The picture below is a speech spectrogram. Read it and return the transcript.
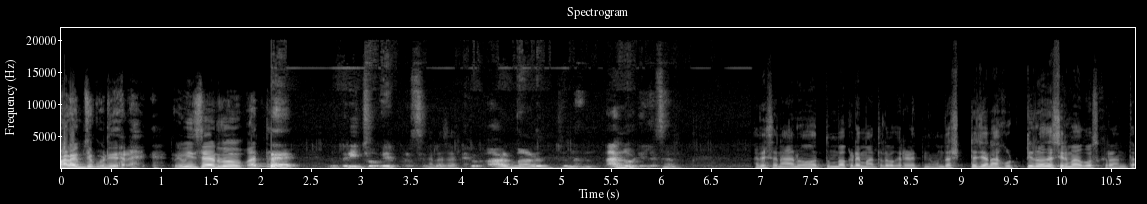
ಭಾಳ ಹಿಂಸೆ ಕೊಟ್ಟಿದ್ದಾರೆ. ರವಿ ಸರ್ದು ಮತ್ತೆ ವೆರಿ ಜೋವಿಯಲ್ ಪರ್ಸನ್ ಅಲ್ಲ ಸರ್. ಹಾಳು ಮಾಡೋದು ನಾನು ನಾನು ನೋಡಿಲ್ಲ ಸರ್. ಅದೇ ಸರ್ ನಾನು ತುಂಬ ಕಡೆ ಮಾತಾಡ್ಬೇಕಾದ್ರೆ ಹೇಳ್ತೀನಿ. ಒಂದಷ್ಟು ಜನ ಹುಟ್ಟಿರೋದೇ ಸಿನಿಮಾಗೋಸ್ಕರ ಅಂತ.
